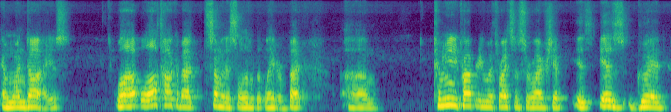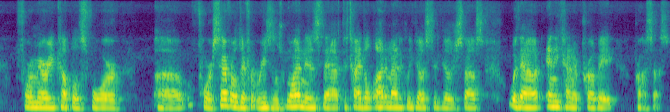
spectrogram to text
and one dies, well, I'll- well, I'll talk about some of this a little bit later, but um, community property with rights of survivorship is, is good for married couples for, uh, for several different reasons. One is that the title automatically goes to the other spouse without any kind of probate process.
